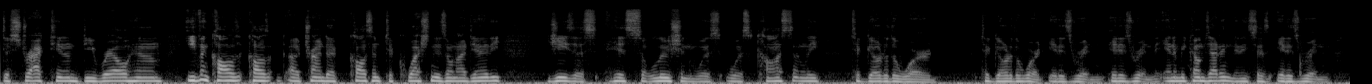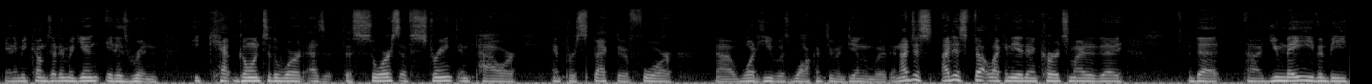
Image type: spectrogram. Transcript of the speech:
distract him, derail him, even cause, cause uh, trying to cause him to question his own identity. Jesus, his solution was was constantly to go to the Word, to go to the Word. It is written. It is written. The enemy comes at him, then he says, "It is written." enemy comes at him again. It is written. He kept going to the Word as the source of strength and power and perspective for uh, what he was walking through and dealing with. And I just I just felt like I needed to encourage somebody today that uh, you may even be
